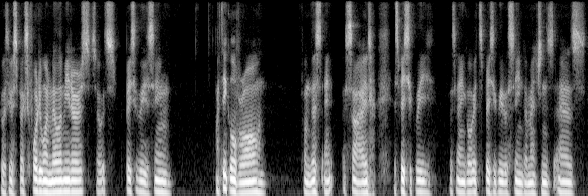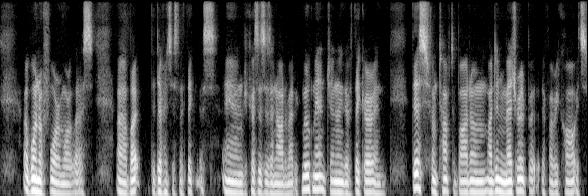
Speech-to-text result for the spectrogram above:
Go through specs 41 millimeters. So it's basically the same. I think overall, from this side, it's basically this angle. It's basically the same dimensions as a 104 more or less. Uh, but the difference is the thickness. And because this is an automatic movement, generally they're thicker. And this from top to bottom, I didn't measure it, but if I recall, it's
